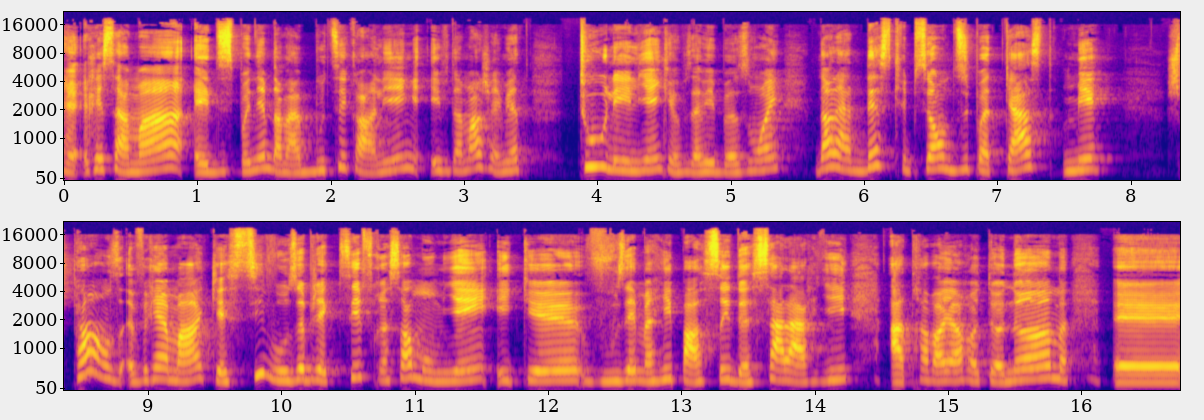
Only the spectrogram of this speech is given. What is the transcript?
euh, récemment, est disponible dans ma boutique en ligne. Évidemment, je vais mettre tous les liens que vous avez besoin dans la description du podcast, mais Je pense vraiment que si vos objectifs ressemblent aux miens et que vous aimeriez passer de salarié à travailleur autonome euh,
